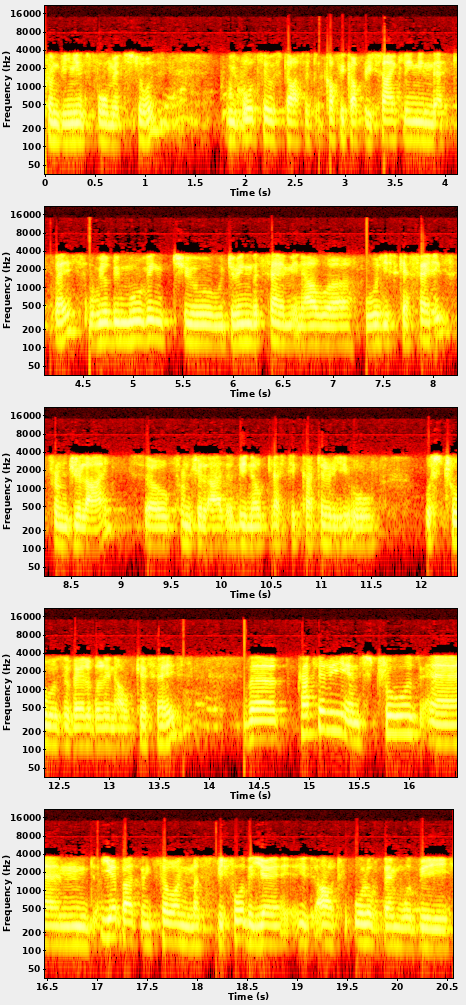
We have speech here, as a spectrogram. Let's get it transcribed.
convenience format stores. We've also started coffee cup recycling in that space. We'll be moving to doing the same in our Woolies cafes from July. So from July, there'll be no plastic cutlery or, or straws available in our cafes. The cutlery and straws and earbuds and so on must, before the year is out, all of them will be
